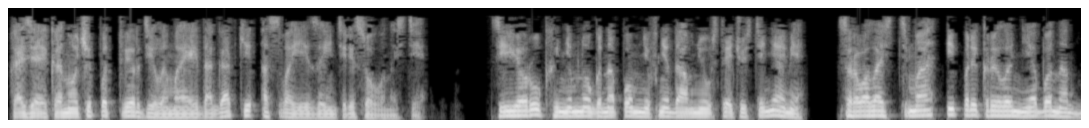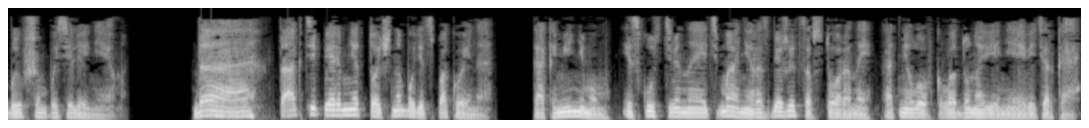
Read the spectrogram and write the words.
Хозяйка ночи подтвердила мои догадки о своей заинтересованности. С ее рук, немного напомнив недавнюю встречу с тенями, сорвалась тьма и прикрыла небо над бывшим поселением. Да, так теперь мне точно будет спокойно. Как минимум, искусственная тьма не разбежится в стороны от неловкого дуновения ветерка.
